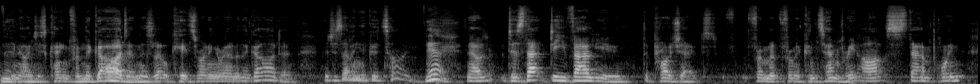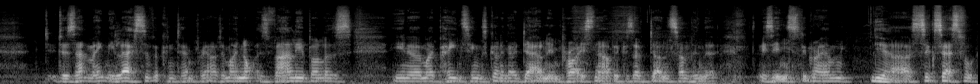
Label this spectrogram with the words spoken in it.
You know, I just came from the garden. There's little kids running around in the garden. They're just having a good time. Yeah. Now, does that devalue the project from a, from a contemporary arts standpoint? Does that make me less of a contemporary artist? Am I not as valuable as, you know, my painting's going to go down in price now because I've done something that is Instagram Yeah. uh, successful?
